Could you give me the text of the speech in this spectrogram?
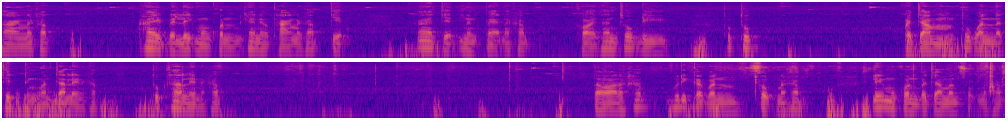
ทางนะครับ ให้เป็นเลขมงคลแค่แนวทางนะครับเจ็ดห้าเจ็ดหนึ่งแปดนะครับ ขอให้ท่านโชคดีทุกๆ ประจำทุกวันอาทิตย์ถึงวันจันทร์เลยนะครับ ทุกท่านเลยนะครับ ต่อนะครับผู้ที่เกิดวันศุกร์นะครับ เลขมงคลประจำวันศุกร์นะครับ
